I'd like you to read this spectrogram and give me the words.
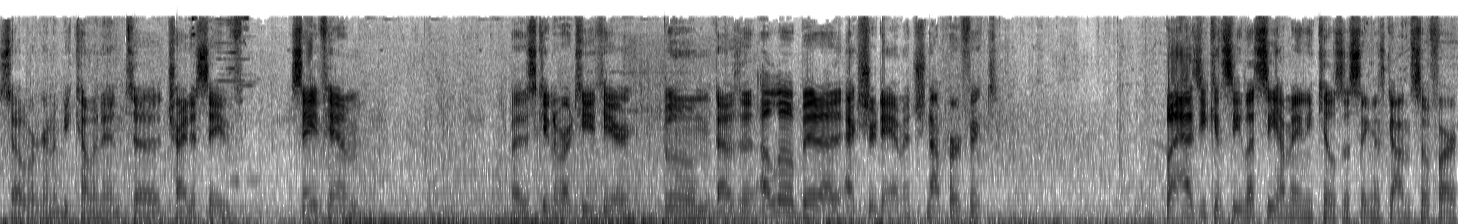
So we're to be coming in to try to save save him by the skin of our teeth here. Boom. That was a, a little bit of extra damage. Not perfect. But as you can see, let's see how many kills this thing has gotten so far.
